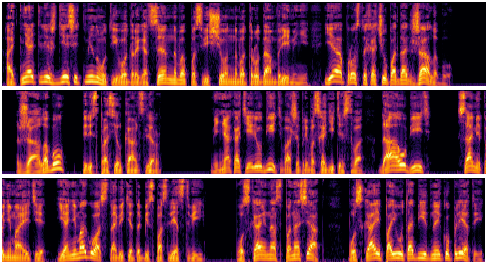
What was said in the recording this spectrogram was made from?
отнять лишь десять минут его драгоценного, посвященного трудам времени. Я просто хочу подать жалобу». «Жалобу?» — переспросил канцлер. «Меня хотели убить, ваше превосходительство. Да, убить. Сами понимаете, я не могу оставить это без последствий. Пускай нас поносят, пускай поют обидные куплеты,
